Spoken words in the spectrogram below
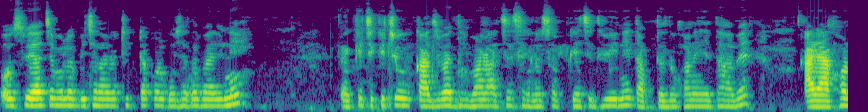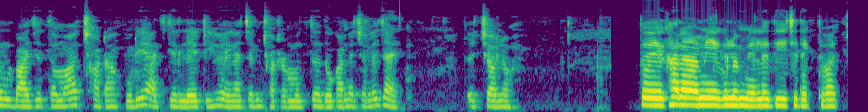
ও শুয়ে আছে বলে বিছানাটা ঠিকঠাক করে গোছাতে পারিনি। তো কিছু কিছু কাজ বা ধোবার আছে, সেগুলো সব কেচে ধুয়ে নিই তারপর দোকানে যেতে হবে। আর এখন বাজে তোমার ছটা কুড়ি, আজকে লেটই হয়ে গেছে, আমি ছটার মধ্যে দোকানে চলে যাই। তো চলো। তো এখানে আমি এগুলো মেলে দিয়েছি, দেখতে পাচ্ছ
